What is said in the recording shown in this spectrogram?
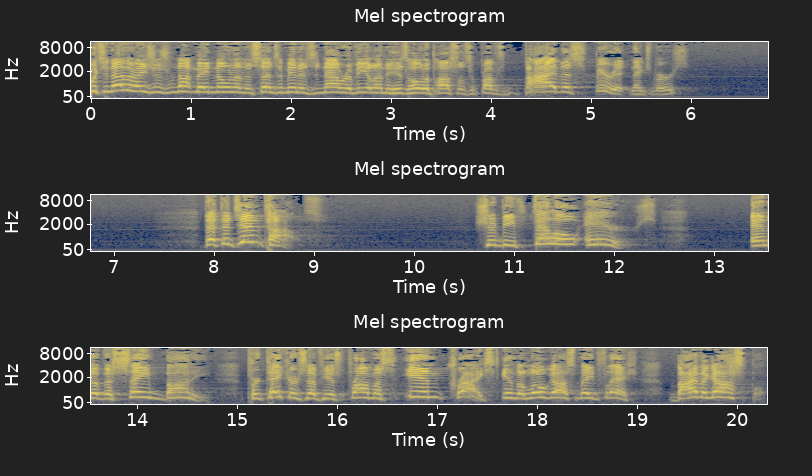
which in other ages were not made known unto the sons of men, is now revealed unto his holy apostles and prophets by the Spirit. Next verse. That the Gentiles should be fellow heirs and of the same body, partakers of his promise in Christ, in the Logos made flesh, by the gospel.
